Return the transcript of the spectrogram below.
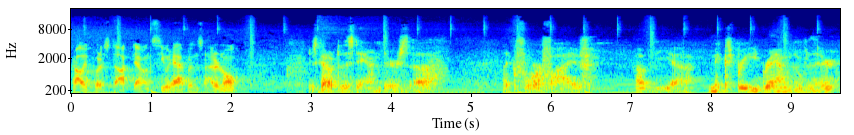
Probably put a stock down, see what happens. I don't know. Just got up to the stand. There's uh, like four or five of the uh, mixed breed rams over there.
